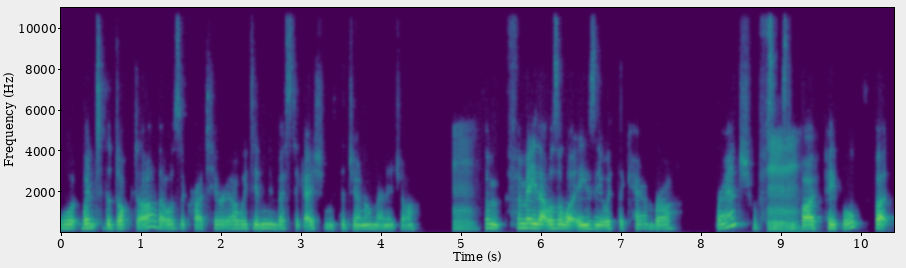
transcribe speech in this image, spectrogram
w- went to the doctor, that was the criteria. We did an investigation with the general manager. Mm. For, for me, that was a lot easier with the Canberra branch with mm. 65 people, but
